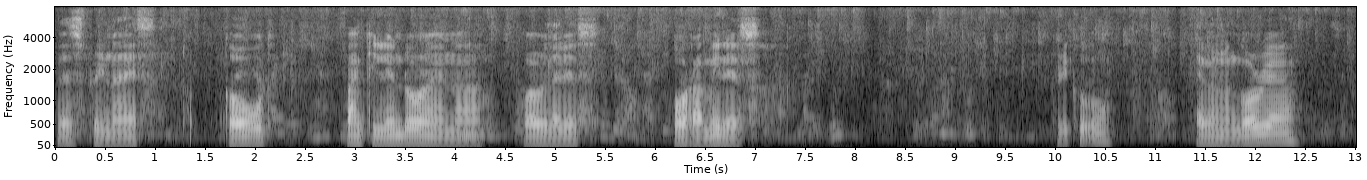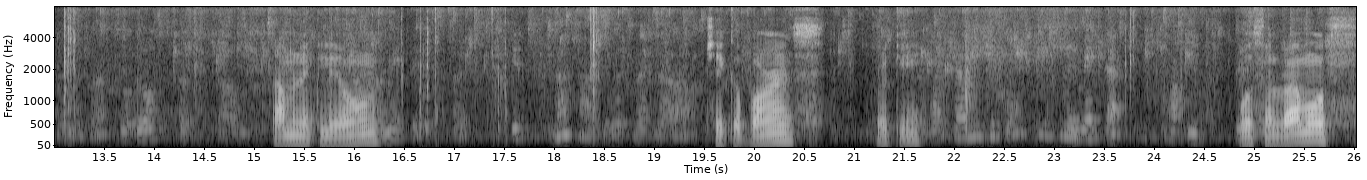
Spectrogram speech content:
this is pretty nice. Gold. Frankie Lindor and uh, whoever that is. or Ramirez. Pretty cool. Evan Longoria. Dominic Leone. Jacob Barnes. Rookie. Wilson Ramos.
